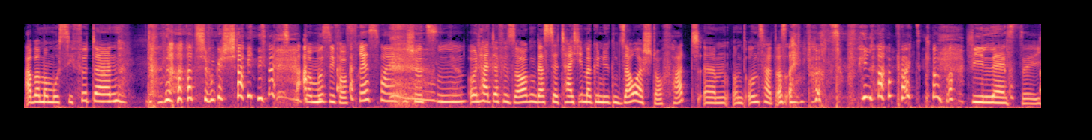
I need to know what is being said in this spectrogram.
aber man muss sie füttern. da hat schon gescheitert. Man muss sie vor Fressfeinden schützen. Und hat dafür sorgen, dass der Teich immer genügend Sauerstoff hat. Ähm, und uns hat das einfach zu viel Arbeit gemacht. Wie lästig.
